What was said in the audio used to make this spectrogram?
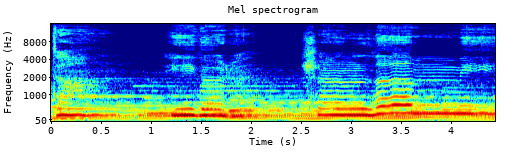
当一个人成了谜，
